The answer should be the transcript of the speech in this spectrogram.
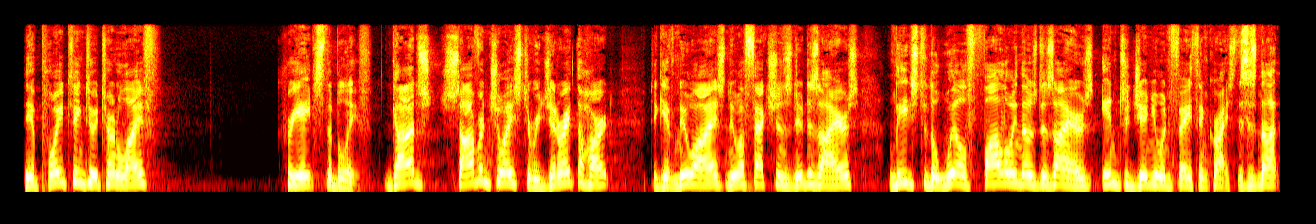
the appointing to eternal life creates the belief. God's sovereign choice to regenerate the heart, to give new eyes, new affections, new desires, leads to the will following those desires into genuine faith in Christ. This is not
